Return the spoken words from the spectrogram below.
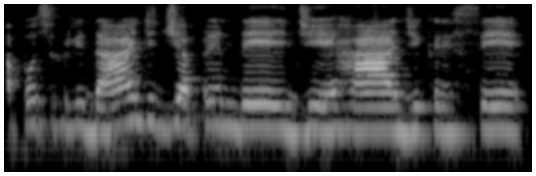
a possibilidade de aprender, de errar, de crescer.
